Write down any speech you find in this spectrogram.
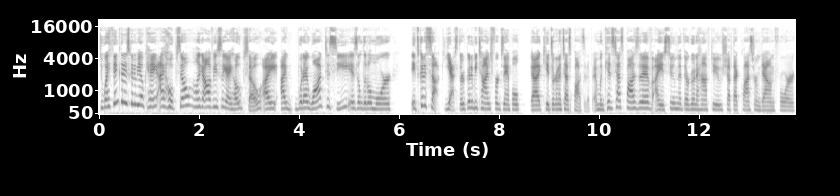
do I think that it's going to be okay? I hope so. Like obviously I hope so. I I what I want to see is a little more it's going to suck. Yes, there are going to be times for example, uh, kids are going to test positive. And when kids test positive, I assume that they're going to have to shut that classroom down for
